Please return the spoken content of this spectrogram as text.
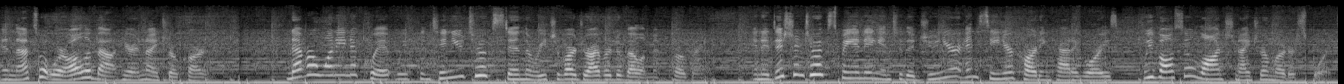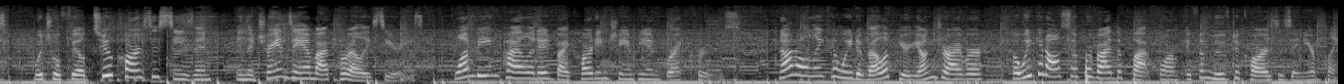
and that's what we're all about here at Nitro Kart. Never wanting to quit, we've continued to extend the reach of our driver development program. In addition to expanding into the junior and senior karting categories, we've also launched Nitro Motorsports, which will field two cars this season in the Trans Am by Pirelli series, one being piloted by karting champion Brent Cruz. Not only can we develop your young driver, but we can also provide the platform if a move to cars is in your plan.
